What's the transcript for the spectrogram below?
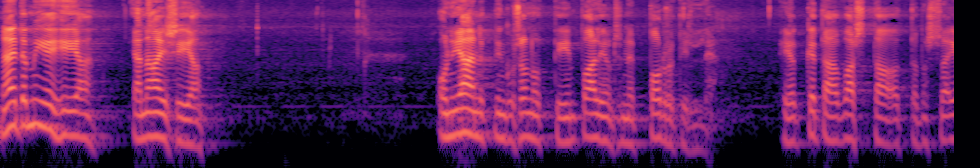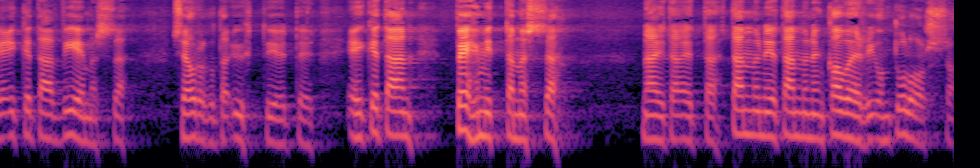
Näitä miehiä ja naisia on jäänyt, niin kuin sanottiin, paljon sinne portille. Ei ole ketään vastaanottamassa, ei ketään viemässä seurakuntayhtiöiteen, ei ketään pehmittämässä näitä, että tämmöinen ja tämmöinen kaveri on tulossa.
